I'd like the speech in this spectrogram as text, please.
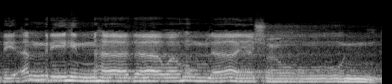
بأمرهم هذا وهم لا يشعرون.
